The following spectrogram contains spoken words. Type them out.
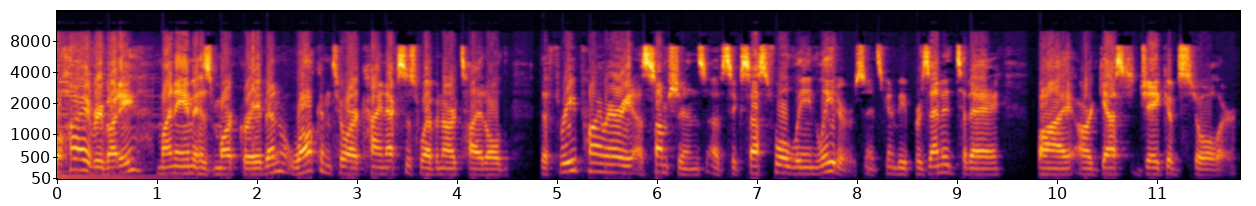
Well, hi everybody. My name is Mark Graban. Welcome to our KaiNexus webinar titled The Three Primary Assumptions of Successful Lean Leaders. And it's going to be presented today by our guest, Jacob Stoller.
